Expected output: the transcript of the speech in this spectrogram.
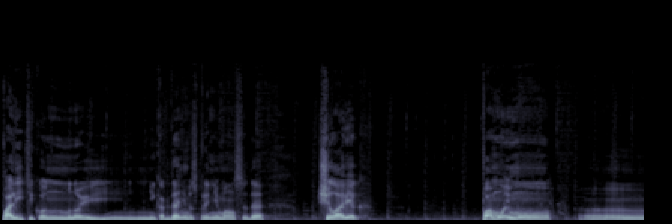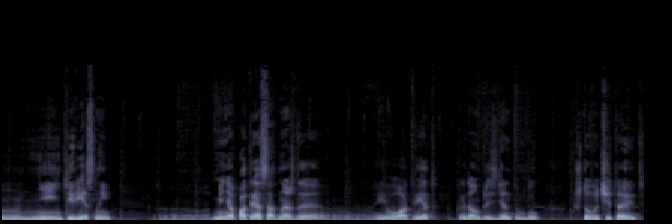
политик, он мной никогда не воспринимался, да. Человек, по-моему, э, неинтересный. Меня потряс однажды его ответ, когда он президентом был. Что вы читаете?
